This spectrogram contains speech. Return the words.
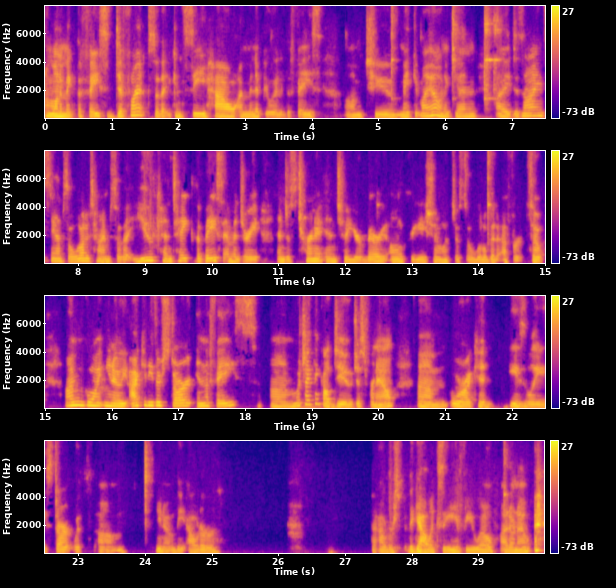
I want to make the face different so that you can see how I manipulated the face um, to make it my own. Again, I design stamps a lot of times so that you can take the base imagery and just turn it into your very own creation with just a little bit of effort. So I'm going, you know, I could either start in the face, um, which I think I'll do just for now, um, or I could easily start with, um, you know, the outer the outer the galaxy if you will. I don't know.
